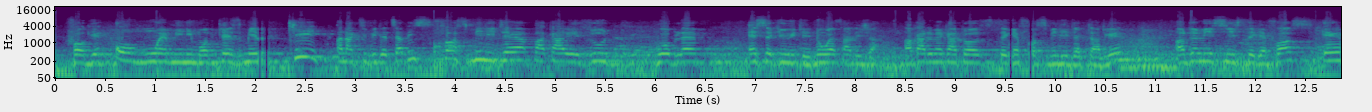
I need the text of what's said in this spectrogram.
Il faut qu'il y ait au moins minimum 15 000 qui en activité de service. Force militaire pas qu'à résoudre le problème insécurité. Nous voyons ça déjà. En 2014, c'était une force militaire qui En 2006, c'était une force. Et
